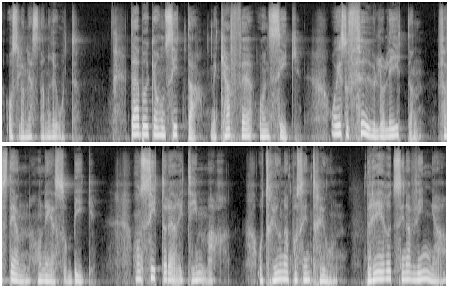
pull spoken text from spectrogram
och slår nästan rot. Där brukar hon sitta med kaffe och en cigg och är så ful och liten fastän hon är så big. Hon sitter där i timmar och tronar på sin tron brer ut sina vingar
